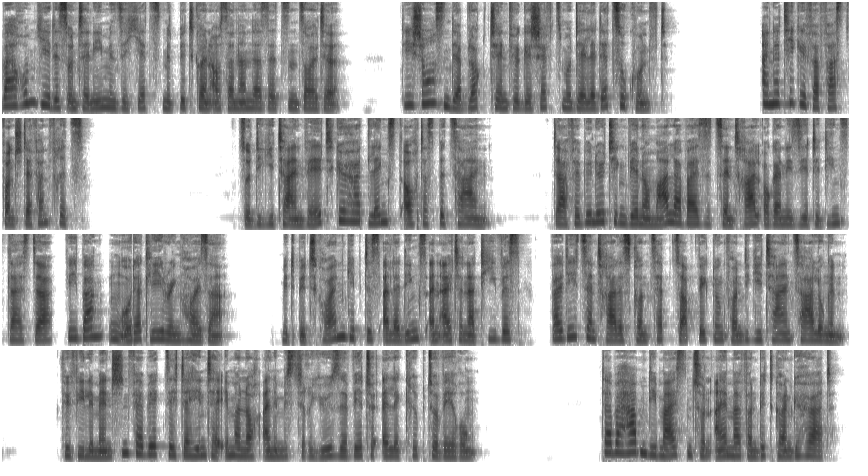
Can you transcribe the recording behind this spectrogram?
Warum jedes Unternehmen sich jetzt mit Bitcoin auseinandersetzen sollte. Die Chancen der Blockchain für Geschäftsmodelle der Zukunft. Ein Artikel verfasst von Stefan Fritz. Zur digitalen Welt gehört längst auch das Bezahlen. Dafür benötigen wir normalerweise zentral organisierte Dienstleister wie Banken oder Clearinghäuser. Mit Bitcoin gibt es allerdings ein alternatives, weil dezentrales Konzept zur Abwicklung von digitalen Zahlungen. Für viele Menschen verbirgt sich dahinter immer noch eine mysteriöse virtuelle Kryptowährung. Dabei haben die meisten schon einmal von Bitcoin gehört.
